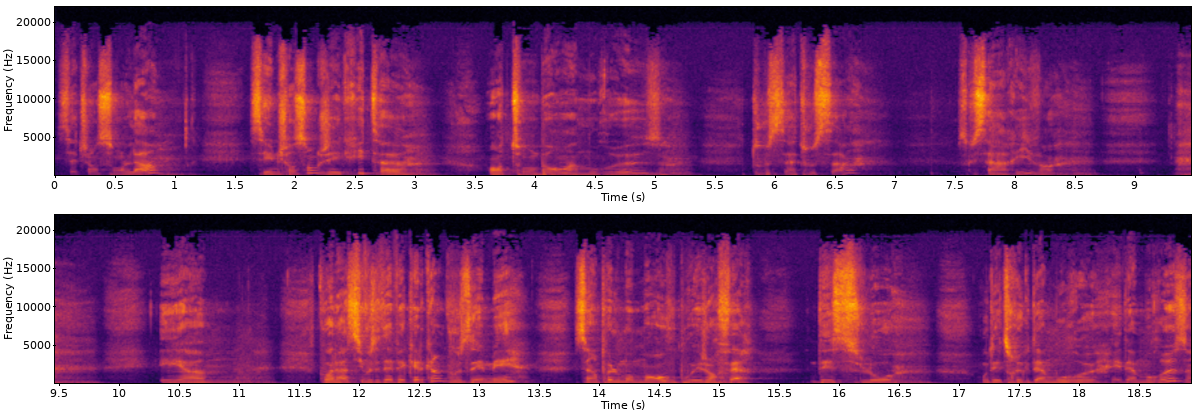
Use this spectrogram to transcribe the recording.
Cette chanson-là, c'est une chanson que j'ai écrite euh, en tombant amoureuse. Tout ça, tout ça. Parce que ça arrive, hein. Et euh, voilà, si vous êtes avec quelqu'un que vous aimez, c'est un peu le moment où vous pouvez genre faire des slows ou des trucs d'amoureux et d'amoureuses.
